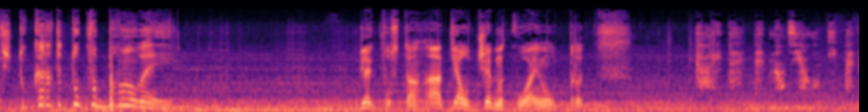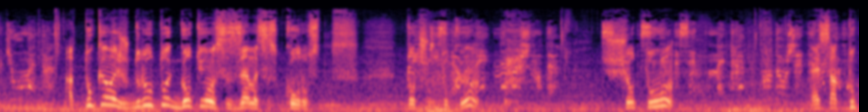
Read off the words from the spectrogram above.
Що карате толкова бавно, бе? Гледай какво става. А, тя учебна кола има отпред. А тук, между другото, е готино да се вземе с скорост. Точно тук. Защото... Е, сега тук,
